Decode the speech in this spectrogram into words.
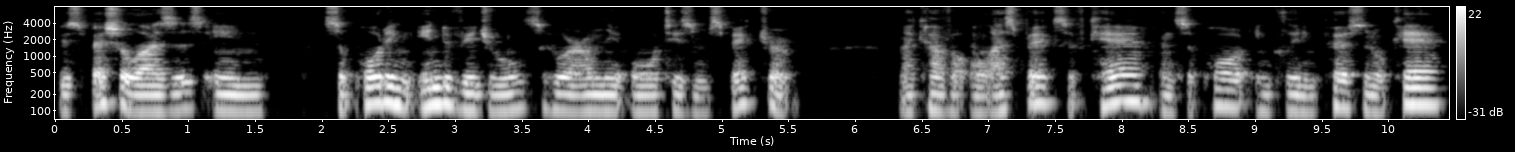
who specializes in supporting individuals who are on the autism spectrum. I cover all aspects of care and support, including personal care,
